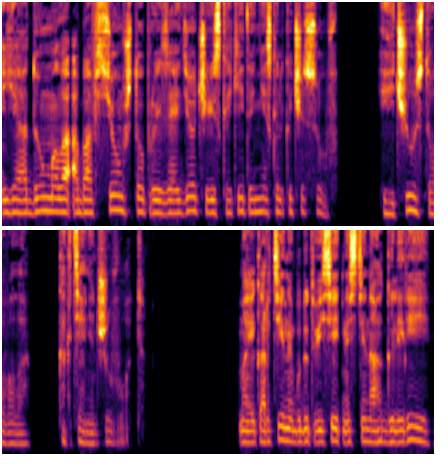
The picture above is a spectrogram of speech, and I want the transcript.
Я думала обо всем, что произойдет через какие-то несколько часов, и чувствовала, как тянет живот. Мои картины будут висеть на стенах галереи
